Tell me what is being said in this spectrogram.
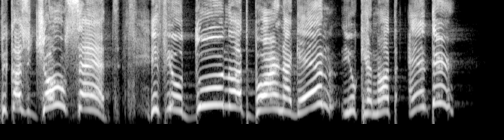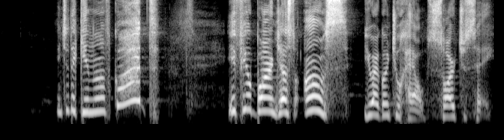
Because John said, if you do not born again, you cannot enter into the kingdom of God. If you born just once, you are going to hell, sorry to say.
